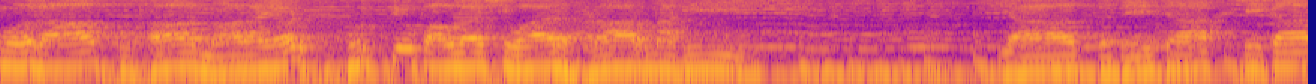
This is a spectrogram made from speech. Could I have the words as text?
मग आज तुझा नारायण मृत्यू पावल्याशिवाय राहणार नाही. या गदेच्या एका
